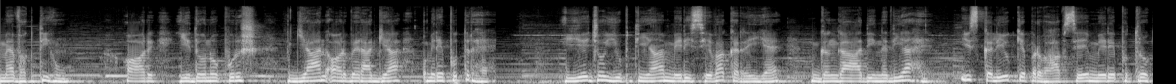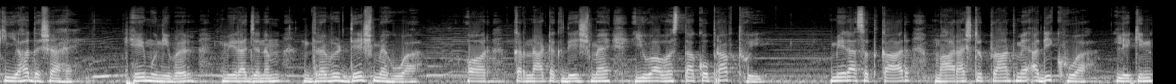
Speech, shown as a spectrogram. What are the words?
मैं भक्ति हूँ और ये दोनों पुरुष ज्ञान और वैराग्या मेरे पुत्र है। ये जो युवतियाँ मेरी सेवा कर रही है, गंगा आदि नदियाँ है, इस कलयुग के प्रभाव से मेरे पुत्रों की यह दशा है। हे मुनिवर, मेरा जन्म द्रविड़ देश में हुआ। और कर्नाटक देश में युवावस्था को प्राप्त हुई। मेरा सत्कार महाराष्ट्र प्रांत में अधिक हुआ, लेकिन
